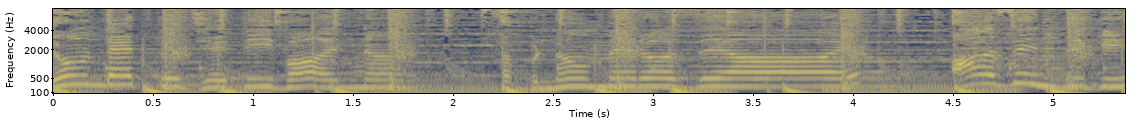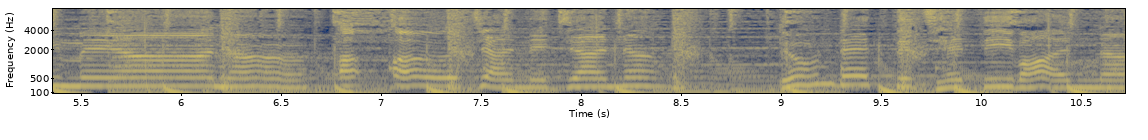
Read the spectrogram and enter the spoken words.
ढूंढे तुझे दीवाना सपनों में रोज आए आ ज़िंदगी में आना। ओ, ओ, जाने जाना ढूंढे तुझे दीवाना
